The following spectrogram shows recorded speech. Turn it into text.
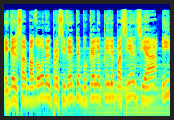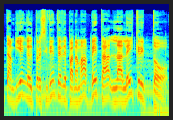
En El Salvador, el presidente Bukele pide paciencia y también el presidente de Panamá veta la ley cripto.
